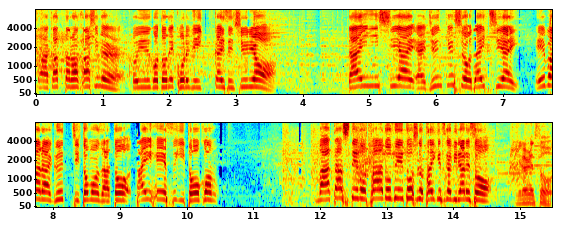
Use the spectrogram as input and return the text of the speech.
さあ勝ったのはカシムということでこれで1回戦終了。第2試合え準決勝第1試合エバラグッチ友座と太平杉闘魂。またしてもサード勢同士の対決が見られそう。見られそう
